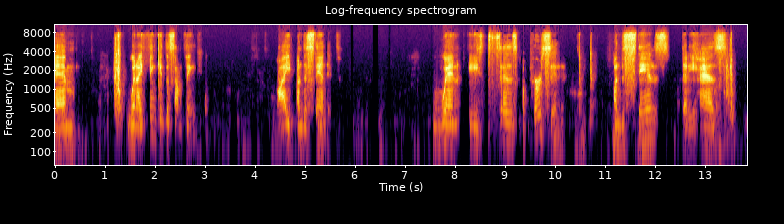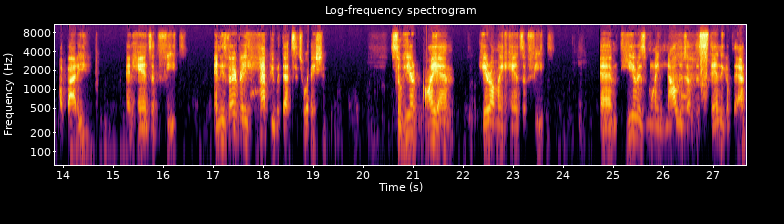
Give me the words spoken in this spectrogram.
Um, when I think into something, I understand it. When he says a person understands that he has a body and hands and feet, and he's very, very happy with that situation. So here I am, here are my hands and feet, and here is my knowledge, understanding of that,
